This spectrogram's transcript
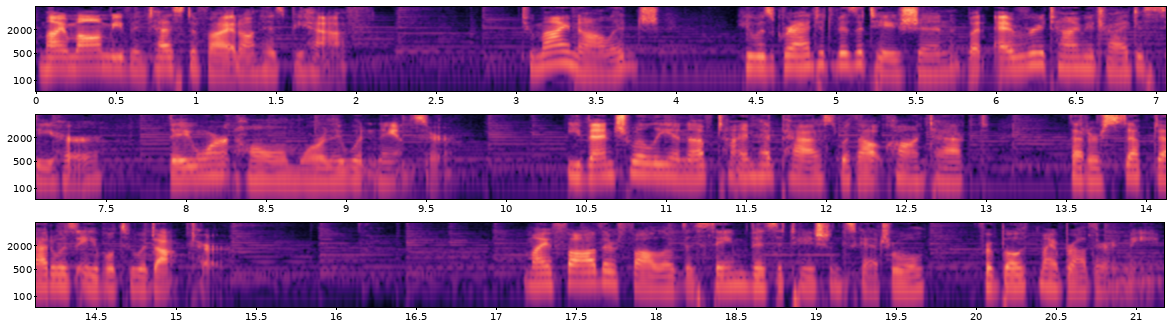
My mom even testified on his behalf. To my knowledge, he was granted visitation, but every time he tried to see her, they weren't home or they wouldn't answer. Eventually, enough time had passed without contact that her stepdad was able to adopt her. My father followed the same visitation schedule for both my brother and me.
